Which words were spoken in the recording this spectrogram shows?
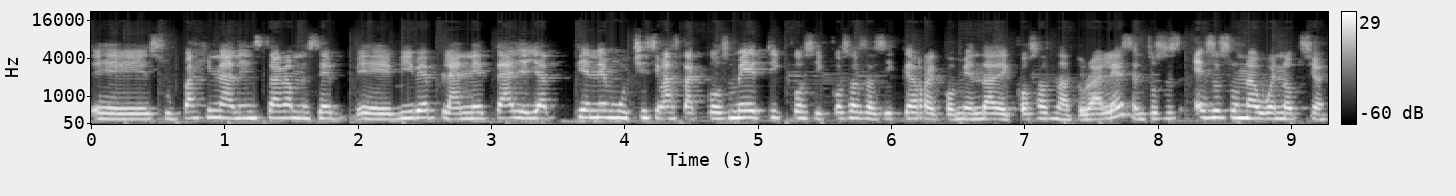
eh, su página de Instagram, dice eh, Vive Planeta, y ella tiene muchísimas, hasta cosméticos y cosas así que recomienda de cosas naturales. Entonces, eso es una buena opción.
